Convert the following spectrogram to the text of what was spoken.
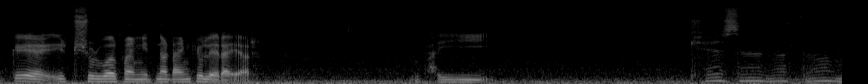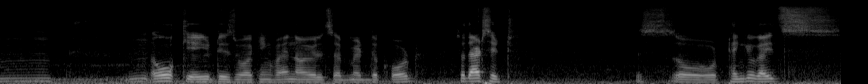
okay it should work fine इतना टाइम क्यों ले रहा है यार भाई कैसे बताऊं mm, okay it is working fine now we will submit the code so that's it so thank you guys.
